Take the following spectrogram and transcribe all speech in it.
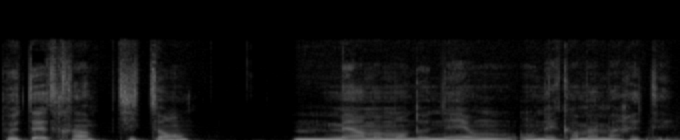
peut-être un petit temps, mm. mais à un moment donné, on, on est quand même arrêté.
